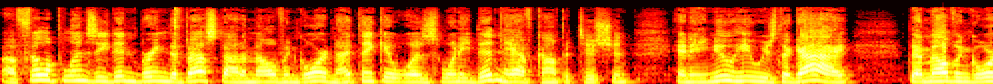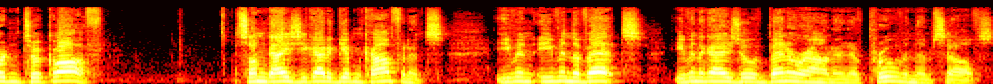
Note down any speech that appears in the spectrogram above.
uh, Phillip Lindsay didn't bring the best out of Melvin Gordon. I think it was when he didn't have competition and he knew he was the guy that Melvin Gordon took off. Some guys you got to give them confidence, even even the vets, even the guys who have been around and have proven themselves.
